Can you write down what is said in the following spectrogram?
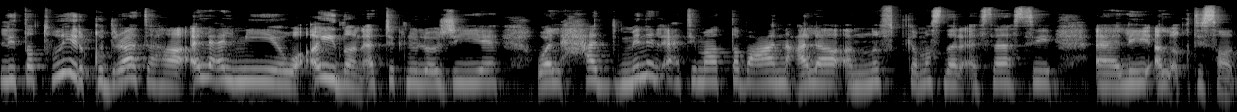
لتطوير قدراتها العلمية وأيضا التكنولوجية. والحد من الاعتماد طبعا على النفط كمصدر أساسي آه، للاقتصاد.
